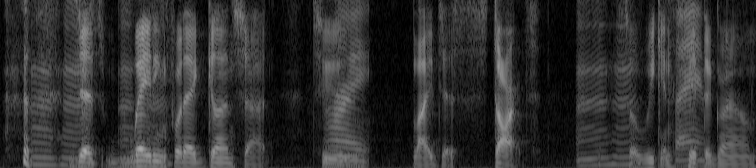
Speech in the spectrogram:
mm-hmm. just mm-hmm. waiting for that gunshot to right. like just start, so we can Same. hit the ground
